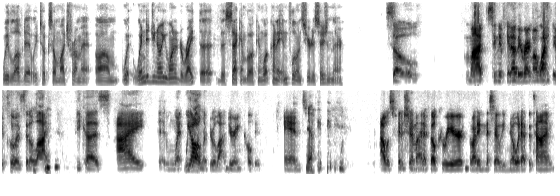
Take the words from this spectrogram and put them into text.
we loved it. We took so much from it. Um, wh- when did you know you wanted to write the the second book, and what kind of influenced your decision there? So my significant other, right? My wife influenced it a lot because I had went. We all went through a lot during COVID, and yeah, I was finishing my NFL career, though I didn't necessarily know it at the time.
